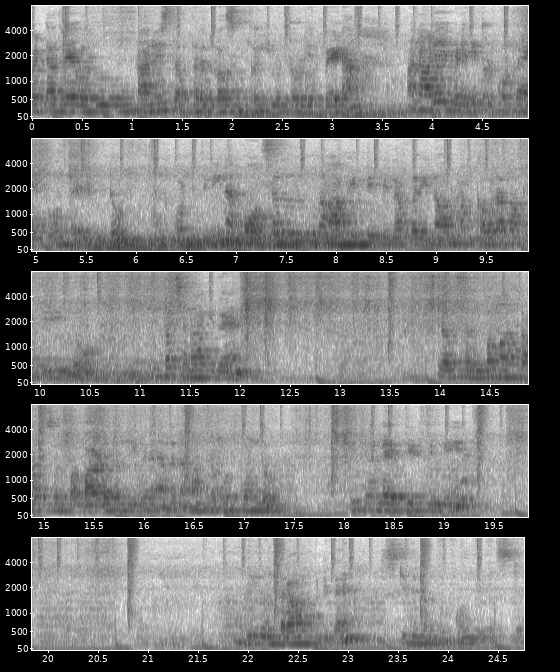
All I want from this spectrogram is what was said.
ಬಟ್ ಆದರೆ ಅವರು ನಾನ್ ವೆಜ್ ತರ್ತಾರಲ್ವ ಸೊ ಹಂಗಾಗಿ ಇವತ್ತು ತೊಳೆಯೋದು ಬೇಡ. ನಾಳೆ ಬೆಳಗ್ಗೆ ತೊಳ್ಕೊಂಡ್ರೆ ಆಯಿತು ಅಂತ ಹೇಳ್ಬಿಟ್ಟು ಅಂದ್ಕೊಂಡಿದ್ದೀನಿ ನಾನು ಬಾಕ್ಸಲ್ಲೂ ಕೂಡ ಹಾಕಿಟ್ಟಿರಲಿಲ್ಲ, ಬರೀ ನಾರ್ಮಲ್ ಕವರಲ್ಲಿ ಹಾಕಿಟ್ಟಿದ್ದು ತುಂಬ ಚೆನ್ನಾಗಿದೆ. ಇವಾಗ ಸ್ವಲ್ಪ ಮಾತ್ರ ಅದು ಸ್ವಲ್ಪ ಬಾಡೋದಂಗಿದೆ, ಅದನ್ನು ಮಾತ್ರ ಕೊಟ್ಕೊಂಡು ಇದನ್ನೆಲ್ಲ ಎತ್ತಿಡ್ತೀನಿ. ಇದೊಂಥರ ಜಸ್ಟ್ ಇದನ್ನು ಕೊಟ್ಕೊಂಡಿದ್ದು ಅಷ್ಟೇ.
